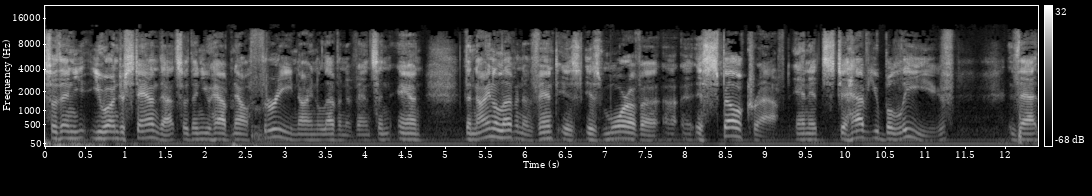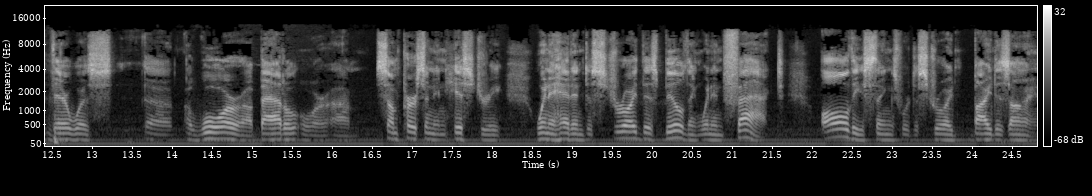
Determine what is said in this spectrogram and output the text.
so then you, understand that. So then you have now three 9/11 events, and and the 9/11 event is is more of a, a is spellcraft, and it's to have you believe that there was uh, a war or a battle or um, some person in history went ahead and destroyed this building, when in fact all these things were destroyed by design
